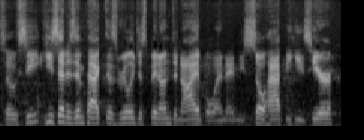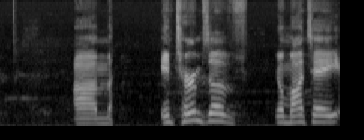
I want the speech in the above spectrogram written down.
So see, he said his impact has really just been undeniable, and, and he's so happy he's here. Um, in terms of you know Monte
